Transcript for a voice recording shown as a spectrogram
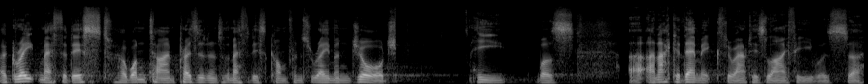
a great Methodist, a one time president of the Methodist Conference, Raymond George. He was uh, an academic throughout his life. He was uh,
